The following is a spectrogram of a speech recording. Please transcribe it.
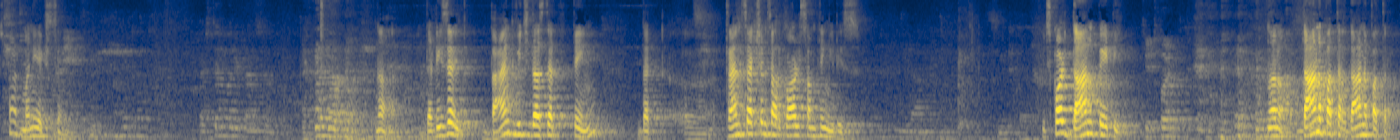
It's not money exchange. no, that is a bank which does that thing. That uh, transactions are called something. It is. It's called Dan Peti. No, no, Dana Patra, Dana Patra.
